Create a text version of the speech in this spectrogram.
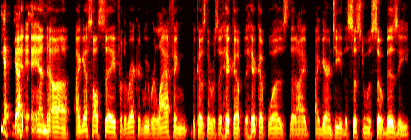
yeah, yeah. And, and uh, I guess I'll say for the record, we were laughing because there was a hiccup. The hiccup was that I, I guarantee you the system was so busy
